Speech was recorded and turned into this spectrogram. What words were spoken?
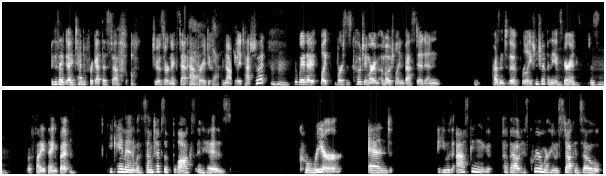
because I, I tend to forget this stuff to a certain extent yeah, after I do. Yeah. I'm not really attached to it. Mm-hmm. The way that, like, versus coaching where I'm emotionally invested and present to the relationship and the mm-hmm. experience, mm-hmm. which is mm-hmm. a funny thing. But he came in with some types of blocks in his career and he was asking about his career and where he was stuck. And so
